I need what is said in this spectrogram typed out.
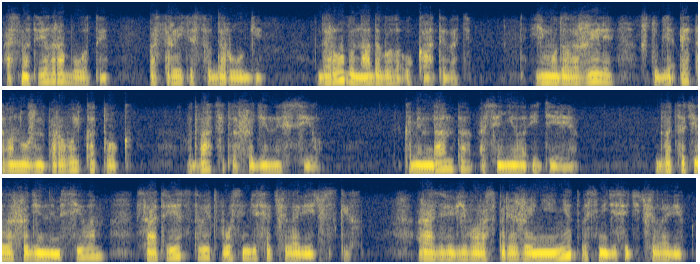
осмотрел работы по строительству дороги. Дорогу надо было укатывать. Ему доложили, что для этого нужен паровой каток в 20 лошадиных сил. Коменданта осенила идея. Двадцати лошадиным силам соответствует 80 человеческих. Разве в его распоряжении нет 80 человек?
